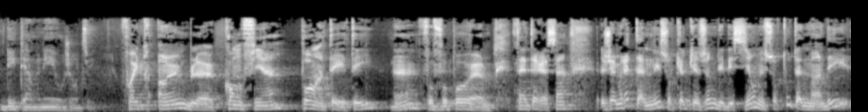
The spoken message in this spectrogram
déterminé aujourd'hui faut être humble, confiant, pas entêté. Hein? Faut, faut pas. Euh, c'est intéressant. J'aimerais t'amener sur quelques-unes des décisions, mais surtout te demander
